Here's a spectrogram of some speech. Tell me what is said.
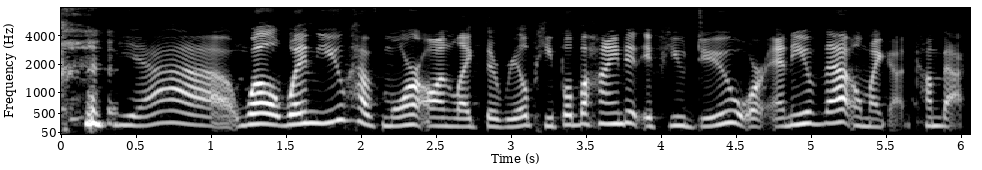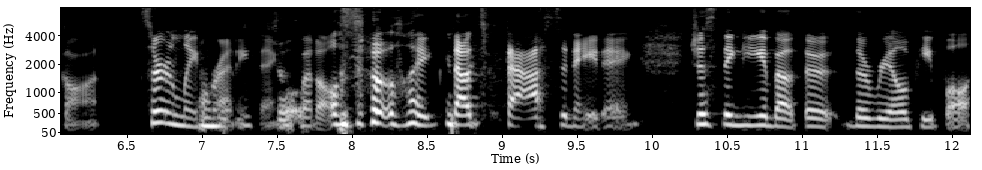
yeah. Well, when you have more on like the real people behind it, if you do or any of that, oh my God, come back on certainly for oh, anything sure. but also like that's fascinating just thinking about the the real people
